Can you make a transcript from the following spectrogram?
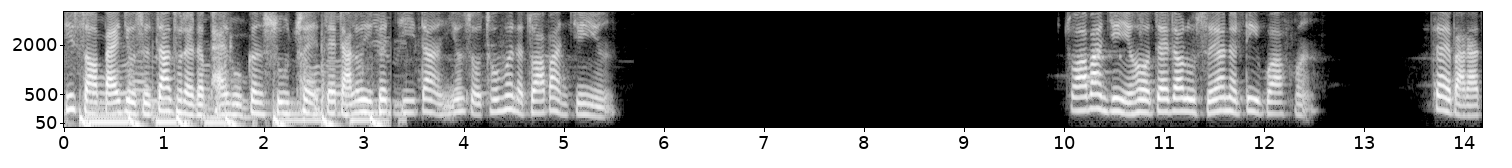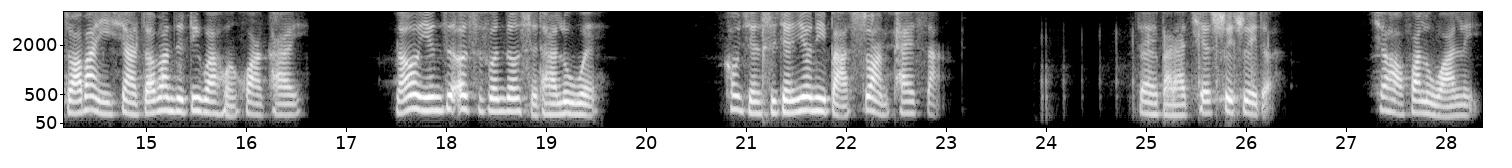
一勺白酒时炸出来的排骨更酥脆。再打入一个鸡蛋，用手充分的抓拌均匀。抓拌均匀后，再倒入适量的地瓜粉，再把它抓拌一下，抓拌至地瓜粉化开，然后腌制二十分钟，使它入味。空闲时间用力把蒜拍散，再把它切碎碎的，切好放入碗里。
